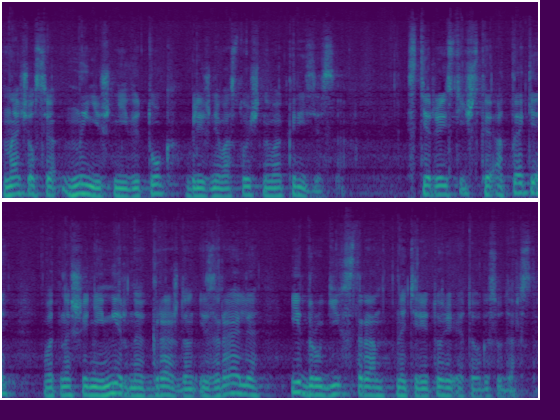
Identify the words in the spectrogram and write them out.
начался нынешний виток ближневосточного кризиса. С террористической атаки в отношении мирных граждан Израиля и других стран на территории этого государства.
